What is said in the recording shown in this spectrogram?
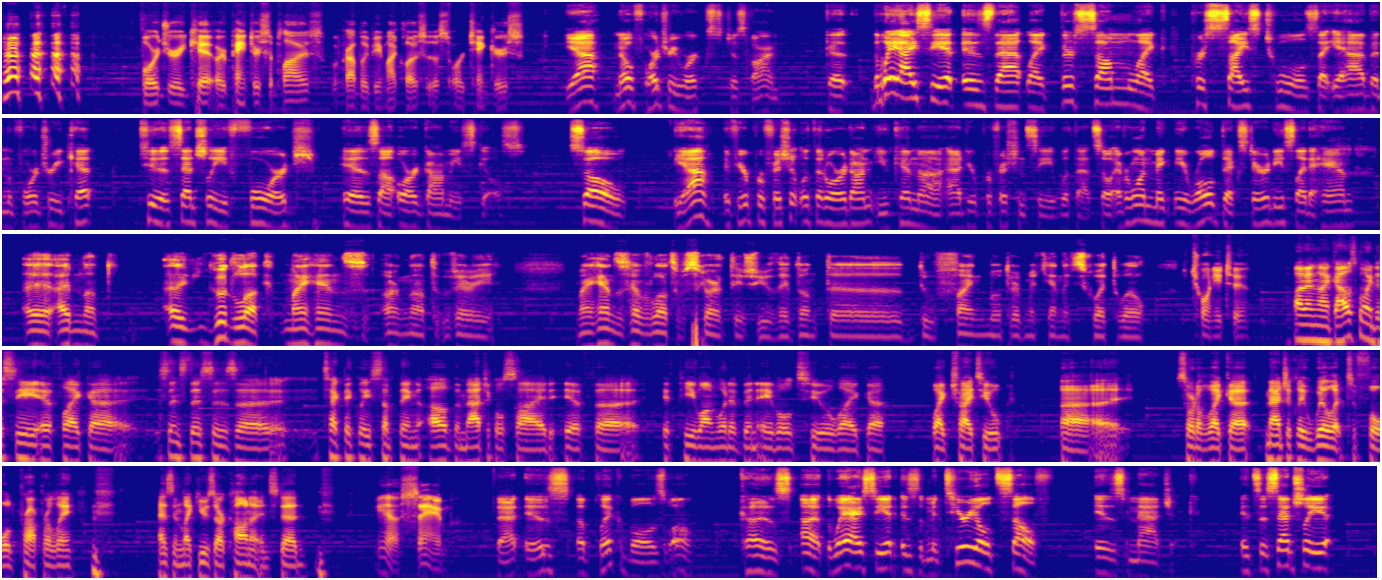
forgery kit or painter supplies would probably be my closest, or tinkers. yeah, no forgery works just fine. 'Cause the way I see it is that like there's some like precise tools that you have in the forgery kit to essentially forge his uh, origami skills. So, yeah, if you're proficient with it, Oridon, you can uh, add your proficiency with that. So everyone, make me roll dexterity, sleight of hand. Uh, I'm not. Uh, good luck. My hands are not very. My hands have lots of scar tissue. They don't uh, do fine motor mechanics quite well. 22. I mean, like, I was going to see if, like, uh, since this is uh, technically something of the magical side, if uh, if P1 would have been able to, like, uh, like try to, uh, sort of like uh, magically will it to fold properly, as in like use Arcana instead. Yeah, same. that is applicable as well. Because uh, the way I see it is the material itself is magic. It's essentially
